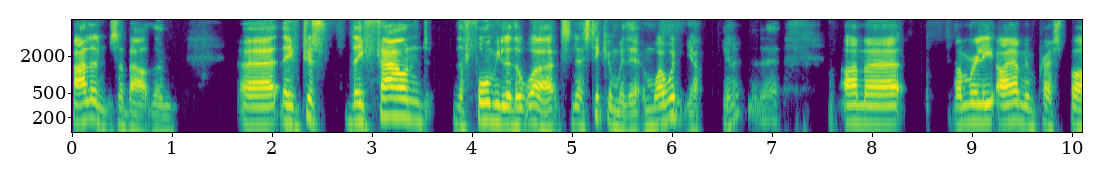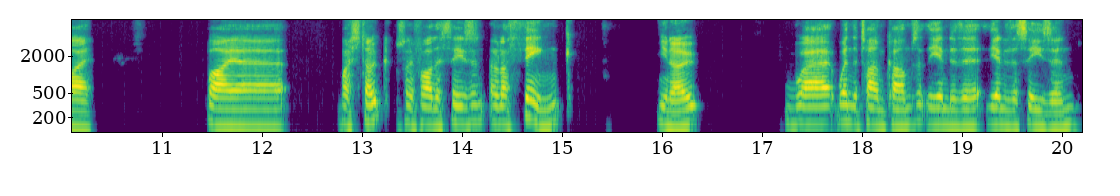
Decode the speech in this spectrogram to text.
balance about them. Uh, they've just they found the formula that works and they're sticking with it. And why wouldn't you? You know, I'm uh, I'm really I am impressed by by uh, by Stoke so far this season, and I think you know where when the time comes at the end of the the end of the season,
